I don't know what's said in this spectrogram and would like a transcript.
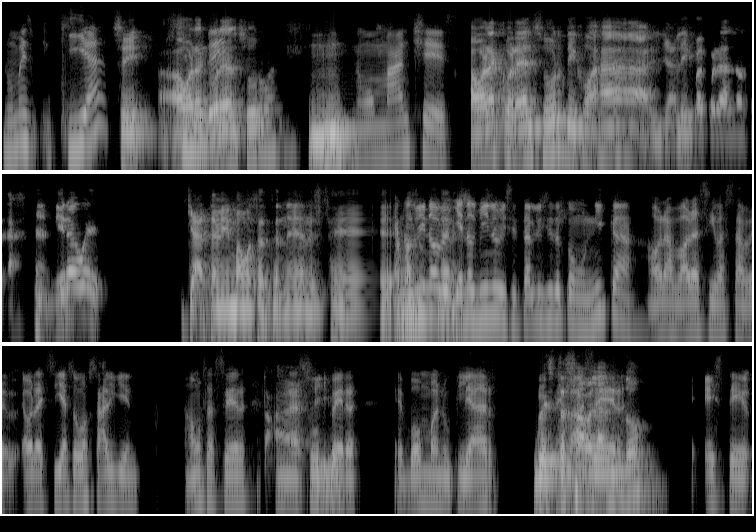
¿No me... ¿Kia? Sí, ahora Corea del Sur, güey. No manches. Ahora Corea del Sur dijo, ah, ya le dijo a Corea del Norte, mira, güey, ya también vamos a tener este. Ya nos, vino, ya nos vino a visitar Luisito Comunica. Ahora, ahora sí vas a ver, ahora sí ya somos alguien. Vamos a hacer una super eh, bomba nuclear. ¿Estás hablando? Este,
